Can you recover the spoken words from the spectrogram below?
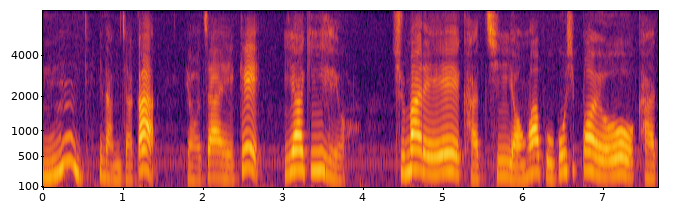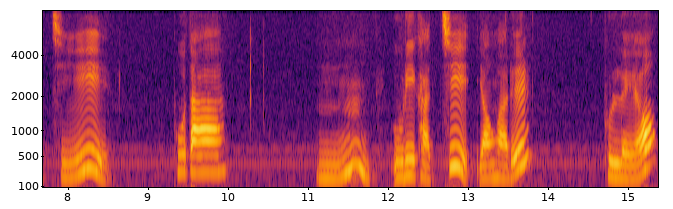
음, 이 남자가 여자에게 이야기해요. 주말에 같이 영화 보고 싶어요. 같이 보다. 음, 우리 같이 영화를 볼래요?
